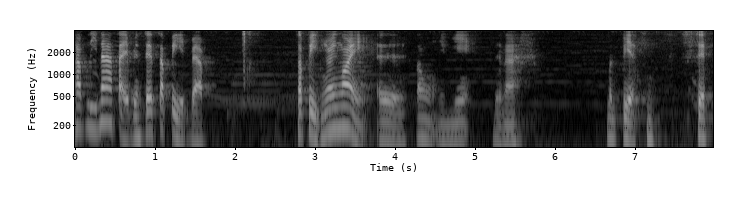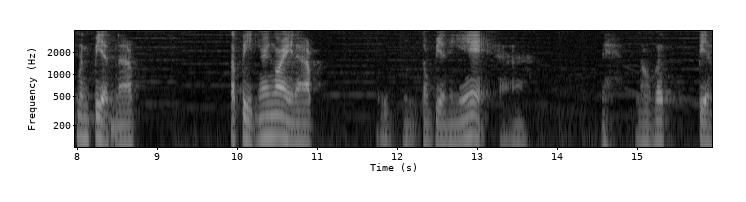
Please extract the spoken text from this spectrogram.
ครับลีน่าใส่เป็นเซตสปีดแบบสปีดง่อยๆ เออ ต้องอย่างนี้ เดี๋ยวนะ มันเปลี่ยนเซตมันเปลี่ยนนะครับ สปีดง่อยๆนะครับต้องเปลี่ยนอย่างนี้เนี่ยเราก็เปลี่ยน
